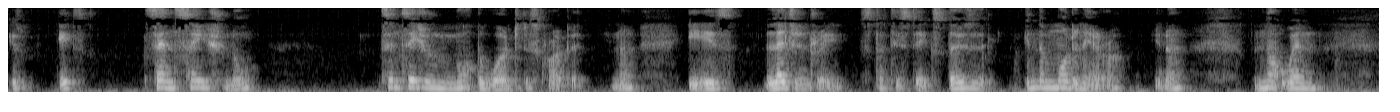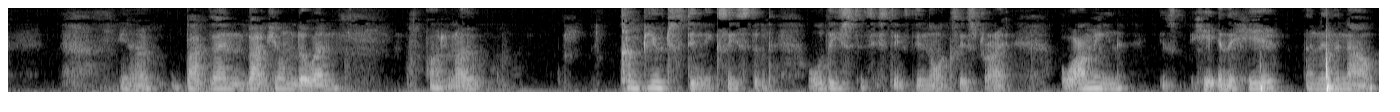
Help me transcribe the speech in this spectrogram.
is it's sensational. Sensational, not the word to describe it. You know, it is legendary statistics. Those are in the modern era. You know, not when you know back then, back yonder when I don't know computers didn't exist and all these statistics did not exist, right? What I mean is here in the here and in the now,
